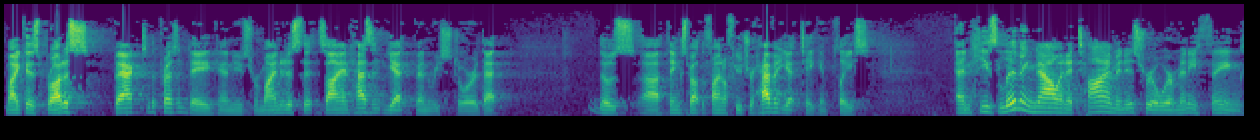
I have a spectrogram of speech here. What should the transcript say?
Micah has brought us back to the present day again. He's reminded us that Zion hasn't yet been restored, that those uh, things about the final future haven't yet taken place. And he's living now in a time in Israel where many things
